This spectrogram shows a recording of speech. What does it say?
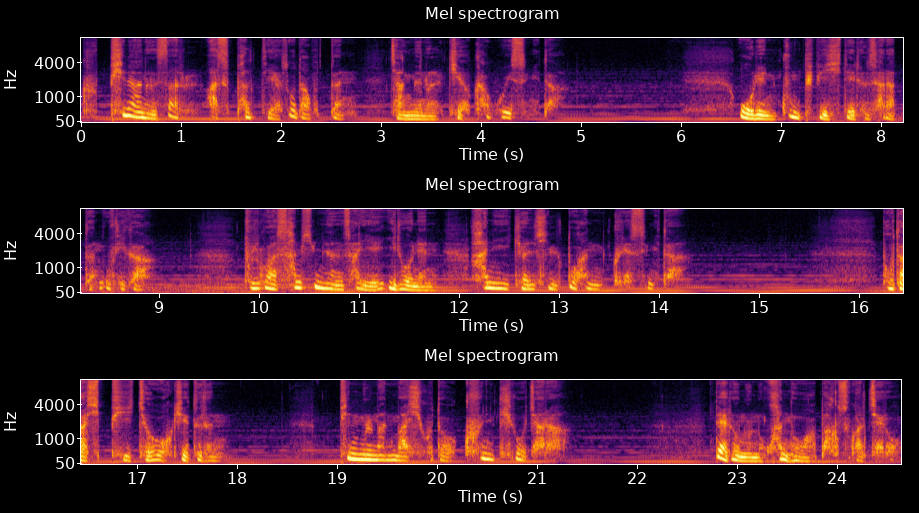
그 피나는 쌀을 아스팔트에 쏟아붓던 장면을 기억하고 있습니다. 오랜 궁핍의 시대를 살았던 우리가 불과 30년 사이에 이루어낸 한이 결실 또한 그랬습니다. 보다시피 저 옥새들은 빗물만 마시고도 큰 키로 자라 때로는 환호와 박수갈채로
